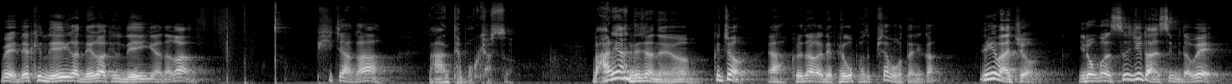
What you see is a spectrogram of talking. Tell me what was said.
왜? 내가 계속 내 얘기가 내가 계속 내 얘기하다가 피자가 나한테 먹혔어. 말이 안 되잖아요. 그쵸? 야, 그러다가 내 배고파서 피자 먹었다니까? 이게 맞죠? 이런 건 쓰지도 않습니다. 왜?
